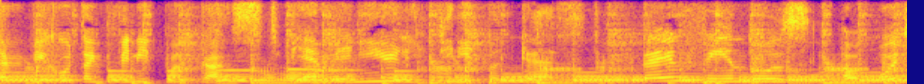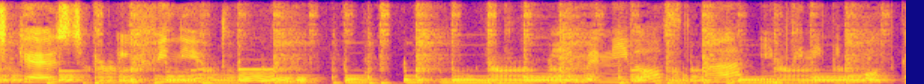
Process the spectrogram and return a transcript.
Benvingut ao Infinite Podcast. Bienvenue ao Infinite Podcast. Bem-vindos ao podcast Infinito. Bienvenidos a Infinity Podcast.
